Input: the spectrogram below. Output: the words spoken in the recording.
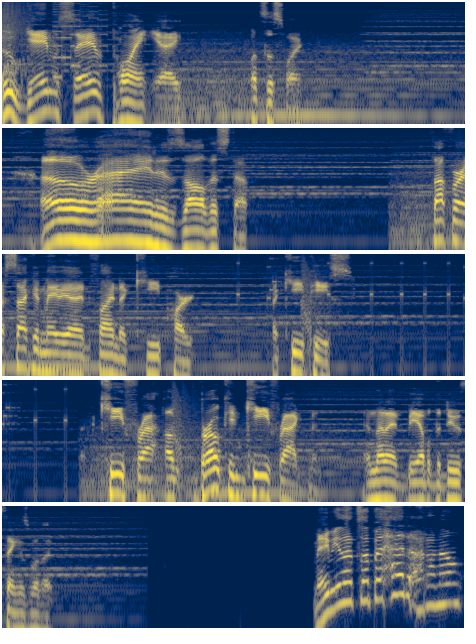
Ooh, game save point, yay. What's this way? Oh, right, is all this stuff. Thought for a second maybe I'd find a key part. A key piece. A key fra- a broken key fragment. And then I'd be able to do things with it. Maybe that's up ahead, I don't know.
